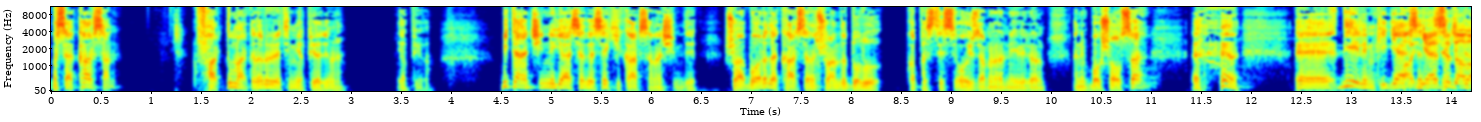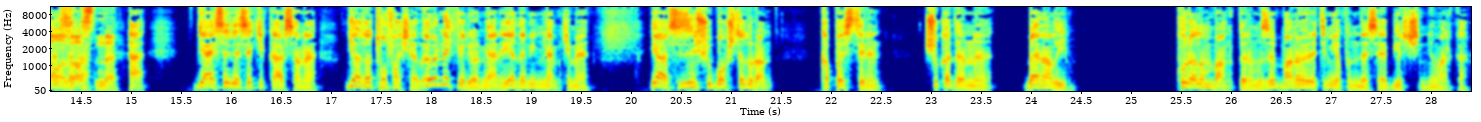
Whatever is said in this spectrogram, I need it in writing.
Mesela Karsan farklı markalar üretim yapıyor değil mi? Yapıyor. Bir tane Çinli gelse dese ki Karsan'a şimdi. Şu an bu arada Karsan'ın şu anda dolu kapasitesi. O yüzden o örneği veriyorum. Hani boş olsa e, diyelim ki gelse, Aa, Gelse dese de ki alamaz Karsan'a- aslında. Ha, gelse dese ki Karsan'a ya da Tofaş'a örnek veriyorum yani ya da bilmem kime. Ya sizin şu boşta duran kapasitenin şu kadarını ben alayım. Kuralım banklarımızı bana öğretim yapın dese bir Çinli marka.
